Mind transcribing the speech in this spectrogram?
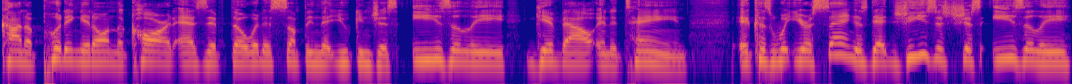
kind of putting it on the card as if though it is something that you can just easily give out and attain. Because what you're saying is that Jesus just easily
